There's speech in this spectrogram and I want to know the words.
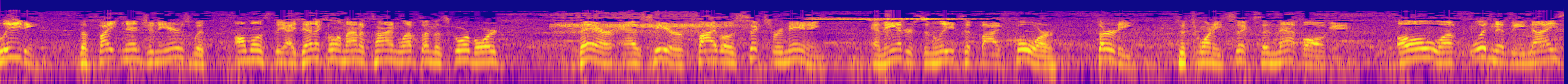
leading the fighting engineers with almost the identical amount of time left on the scoreboard there as here, 506 remaining, and Anderson leads it by four, 30 to 26 in that ball game. Oh, what, wouldn't it be nice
